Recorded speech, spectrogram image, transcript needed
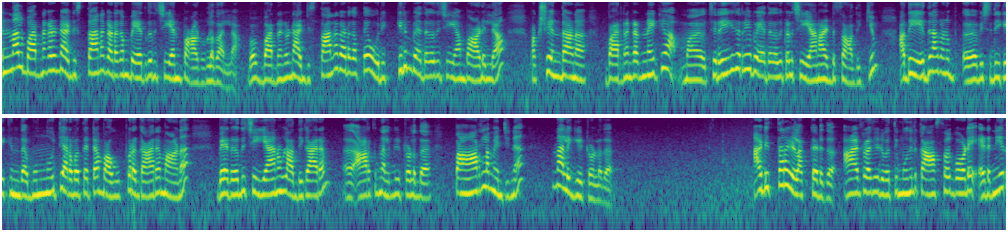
എന്നാൽ ഭരണഘടനയുടെ അടിസ്ഥാന ഘടകം ഭേദഗതി ചെയ്യാൻ പാടുള്ളതല്ല. അപ്പോൾ ഭരണഘടനയുടെ അടിസ്ഥാന ഘടകത്തെ ഒരിക്കലും ഭേദഗതി ചെയ്യാൻ പാടില്ല. പക്ഷേ എന്താണ്? ഭരണഘടനയ്ക്ക് ചെറിയ ചെറിയ ഭേദഗതികൾ ചെയ്യാനായിട്ട് സാധിക്കും. അത് ഏതിനാണ് വിശദീകരിക്കുന്നത്? മുന്നൂറ്റി അറുപത്തെട്ടാം വകുപ്പ് പ്രകാരമാണ് ഭേദഗതി ചെയ്യാനുള്ള അധികാരം ആർക്ക് നൽകിയിട്ടുള്ളത്? പാർലമെന്റിന് നൽകിയിട്ടുള്ളത്. അടിത്തറ ഇളക്കരുത്. ആയിരത്തി തൊള്ളായിരത്തി എഴുപത്തി മൂന്നിൽ കാസർഗോഡ് എടനീർ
